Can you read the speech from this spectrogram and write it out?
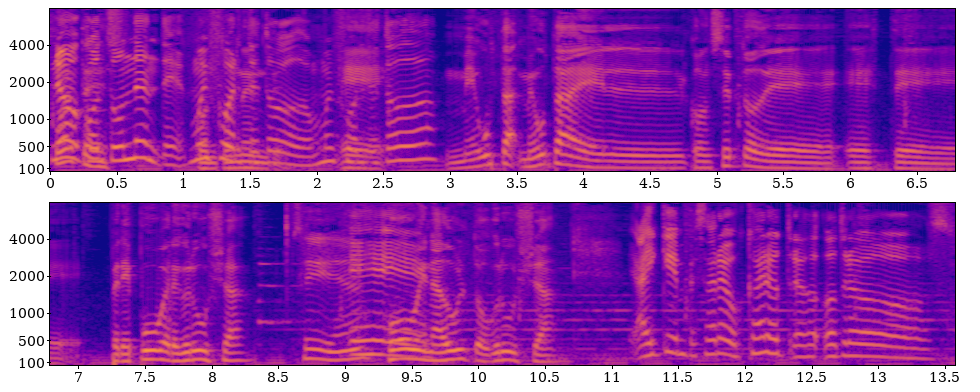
No, Fuertes. contundente, muy fuerte todo, muy fuerte Eh, todo. Me gusta, me gusta el concepto de este prepuber grulla, Sí, ¿eh? Eh, joven adulto grulla. Hay que empezar a buscar otros otros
